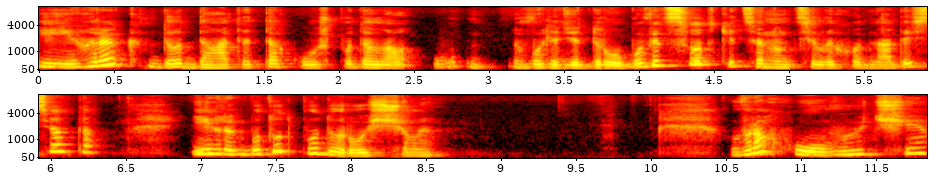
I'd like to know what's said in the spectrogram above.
y додати також подала у вигляді дробу відсотки, це 0,1 y, бо тут подорожчали. Враховуючи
